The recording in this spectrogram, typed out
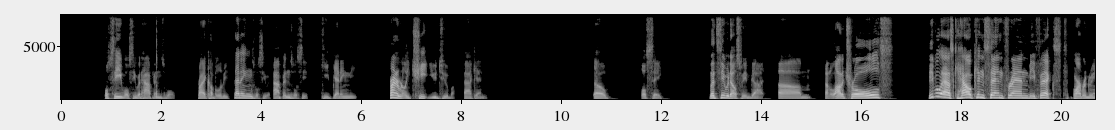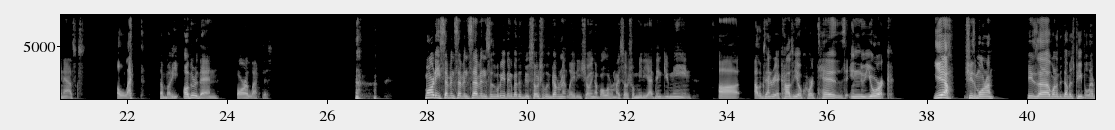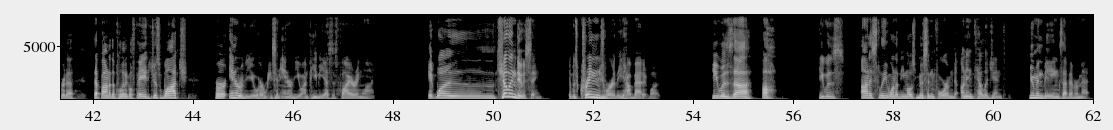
We'll see. We'll see what happens. We'll try a couple of these settings. We'll see what happens. We'll see if we keep getting the trying to really cheat YouTube on the back end. So we'll see. Let's see what else we've got. Um, got a lot of trolls. People ask, how can San Fran be fixed? Barbara Green asks. Elect somebody other than far leftist. Marty777 says, What do you think about the new socialist government lady showing up all over my social media? I think you mean uh, Alexandria Ocasio Cortez in New York. Yeah, she's a moron. She's uh, one of the dumbest people ever to step onto the political stage. Just watch her interview, her recent interview on PBS's Firing Line. It was chill inducing. It was cringeworthy how bad it was. He was, uh, oh, he was honestly one of the most misinformed, unintelligent human beings I've ever met.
